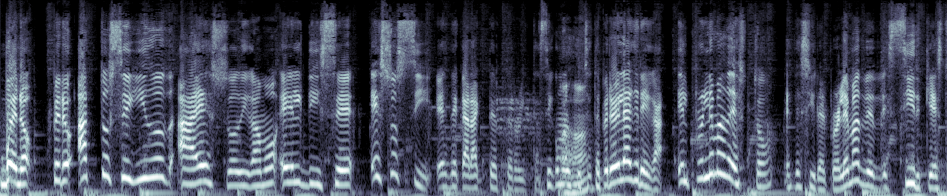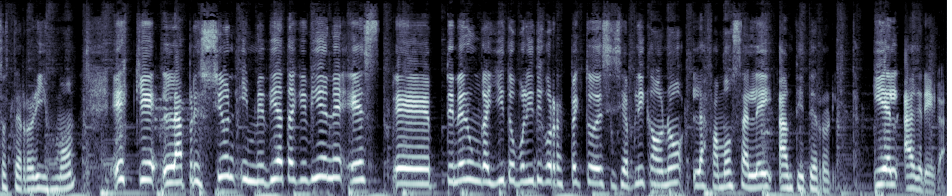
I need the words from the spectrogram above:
Bueno, Pero acto seguido a eso, digamos, él dice, eso sí es de carácter terrorista, así como lo escuchaste, pero él agrega, el problema de esto, es decir, el problema de decir que esto es terrorismo, es que la presión inmediata que viene es eh, tener un gallito político respecto de si se aplica o no la famosa ley antiterrorista. Y él agrega,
